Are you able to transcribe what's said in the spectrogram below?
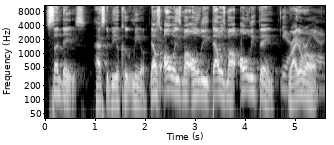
Sundays has to be a cooked meal. That was always my only. That was my only thing, Yeah. right or wrong. Yeah,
